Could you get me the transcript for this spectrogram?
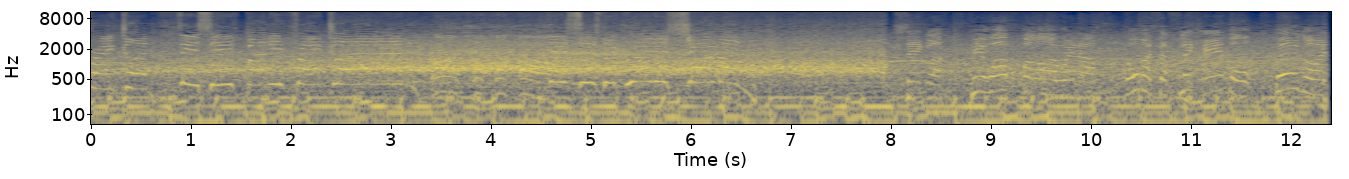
Franklin, this is Buddy Franklin! this is the greatest showman! Segler, Piwapalo went up. Almost a flick handball. Burgoyne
